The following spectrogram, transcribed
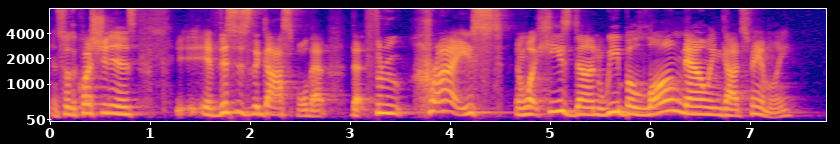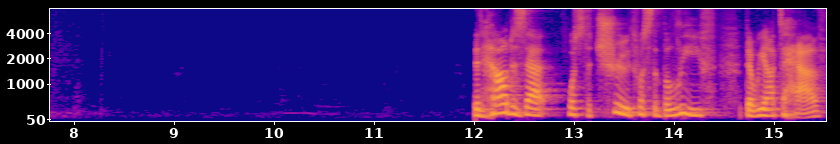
And so the question is if this is the gospel that, that through Christ and what he's done, we belong now in God's family, then how does that, what's the truth, what's the belief that we ought to have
